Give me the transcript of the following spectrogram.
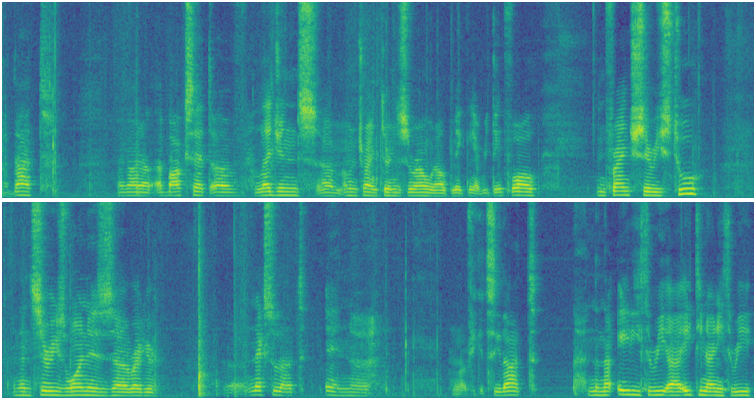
Got that. I got a, a, box set of Legends. Um, I'm to try and turn this around without making everything fall. In French, Series 2. And then Series 1 is uh, right here. Uh, next to that in, uh, I don't know if you could see that. And then that 83, uh, 1893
